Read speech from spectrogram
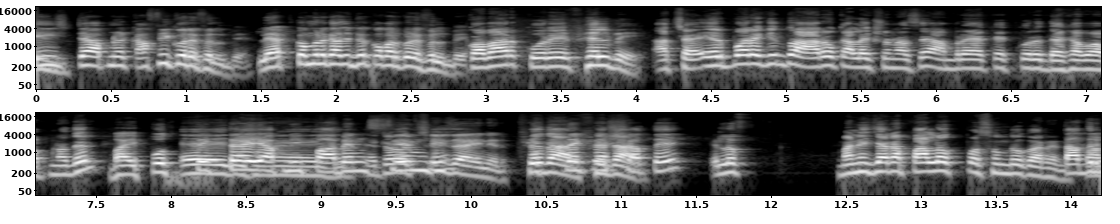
এইটা আপনার কাফি করে ফেলবে। ল্যাপকমের কাজে কভার করে ফেলবে। কভার করে ফেলবে। আচ্ছা এরপরে কিন্তু আরও কালেকশন আছে আমরা এক এক করে দেখাবো আপনাদের। ভাই প্রত্যেকটাই আপনি পাবেন সেম ডিজাইনের প্রত্যেকটার সাথে এগুলো মানে যারা পালক পছন্দ করেন তাদের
